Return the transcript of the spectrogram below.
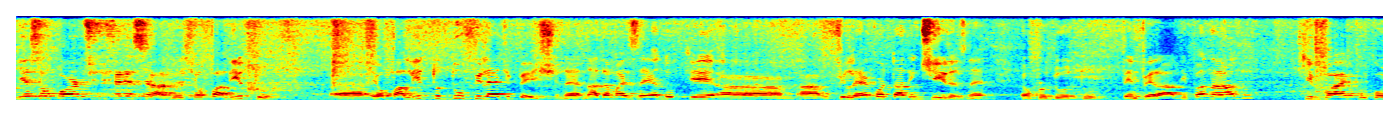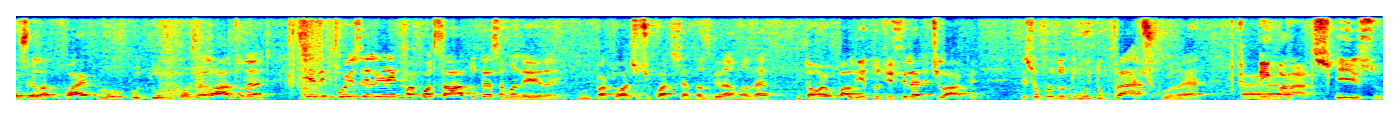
E esse é um corte diferenciado, esse é o palito é, é o palito do filé de peixe, né? Nada mais é do que a, a, o filé cortado em tiras, né? É um produto temperado empanado que vai para o congela, vai pro, pro túnel congelado, né? E depois ele é empacotado dessa maneira, em um pacote de 400 gramas, né? Então é o palito de filé de tilápia. Esse é um produto muito prático, né? É, Empanados. Isso,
